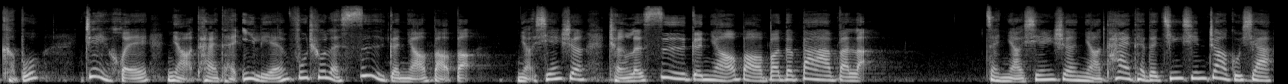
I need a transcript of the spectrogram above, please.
可不，这回鸟太太一连孵出了四个鸟宝宝，鸟先生成了四个鸟宝宝的爸爸了。在鸟先生、鸟太太的精心照顾下，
